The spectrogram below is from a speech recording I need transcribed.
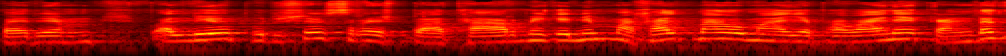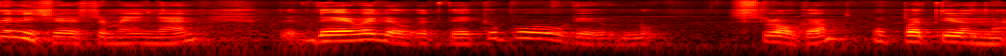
പരം. വല്യോ പുരുഷശ്രേഷ്ഠ ധാർമ്മികനും മഹാത്മാവുമായ ഭവാനെ കണ്ടതിന് ശേഷമേ ഞാൻ ദേവലോകത്തേക്ക് പോവുകയുള്ളൂ. ശ്ലോകം മുപ്പത്തിയൊന്ന്.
